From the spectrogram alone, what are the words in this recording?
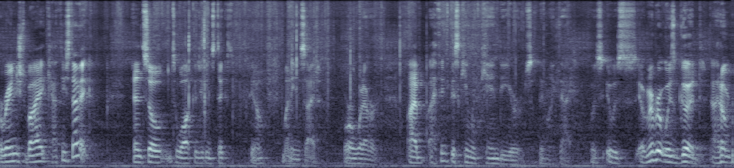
arranged by Kathy Stevick. And so it's a wallet because you can stick, you know, money inside or whatever. I, I think this came with candy or something like that. It was it was? I remember it was good. I don't.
